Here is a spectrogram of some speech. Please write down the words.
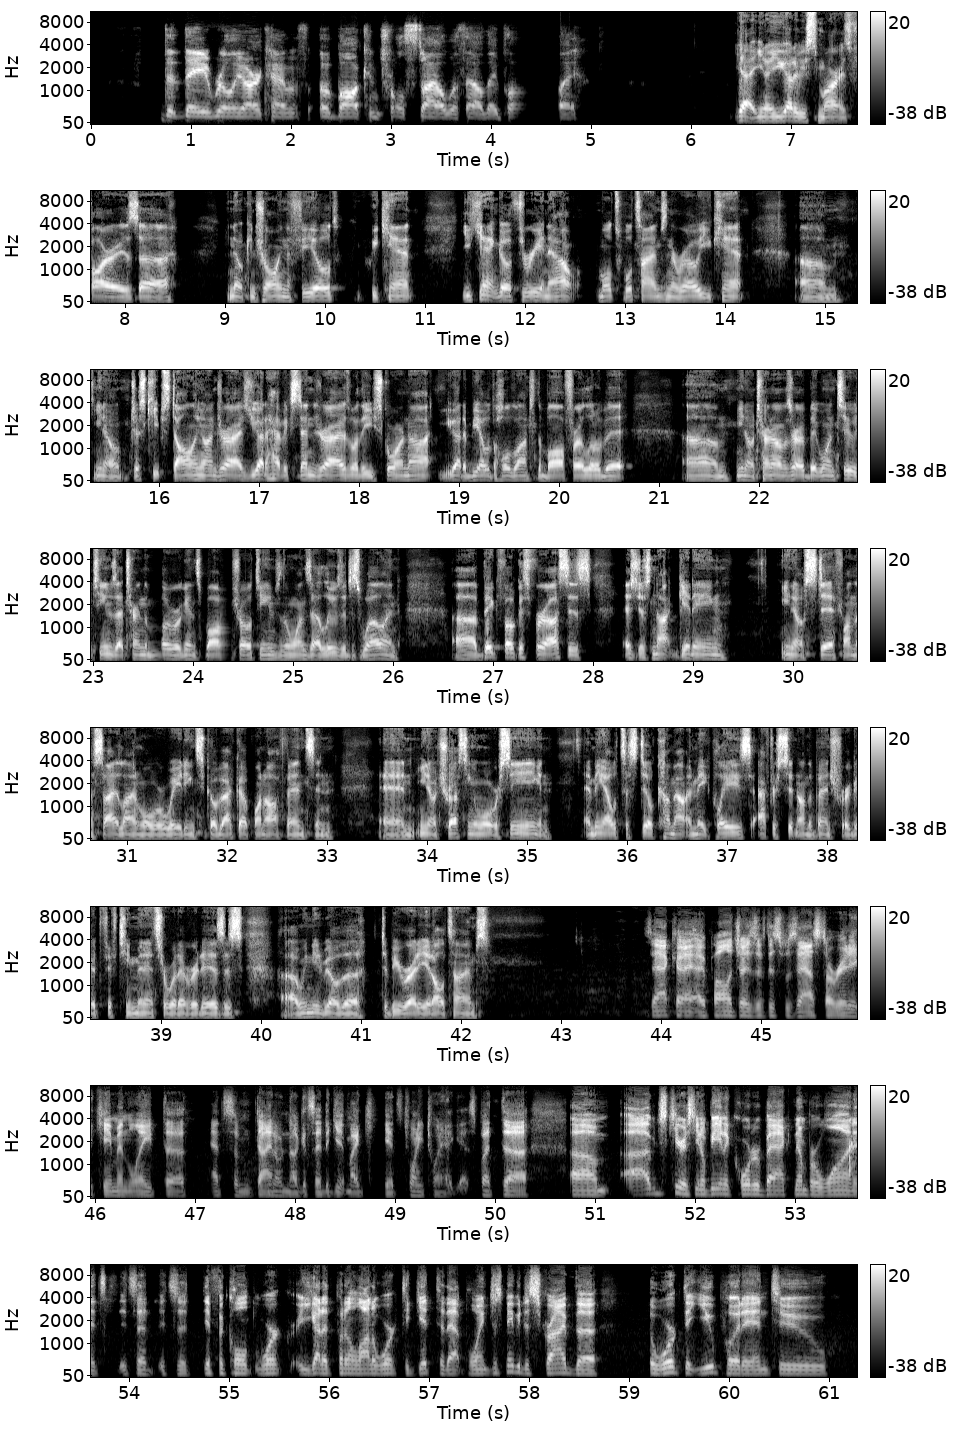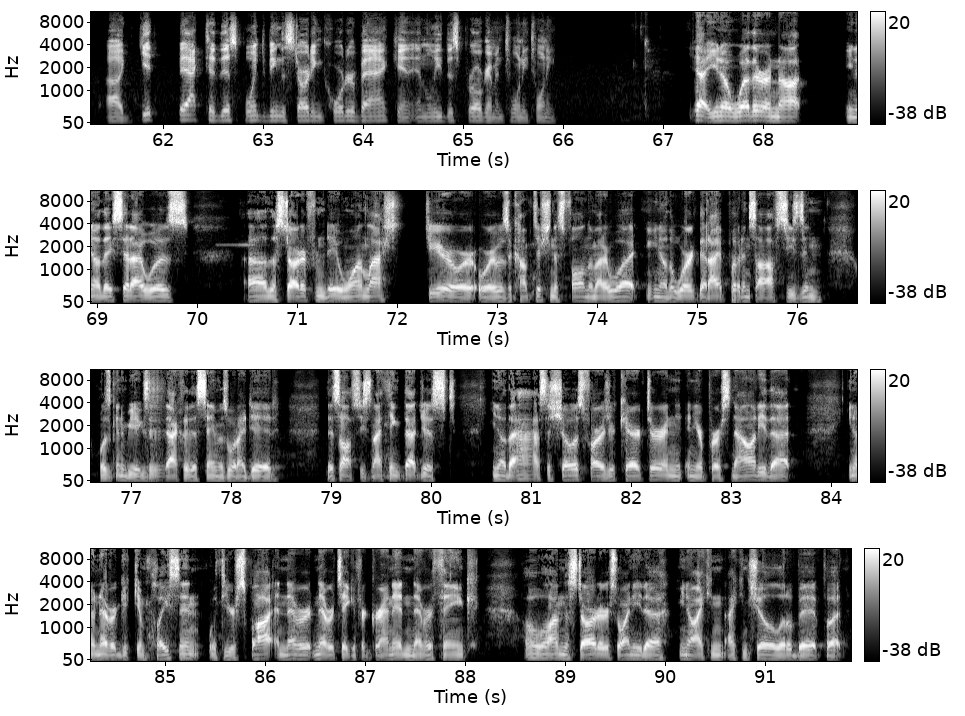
that they really are kind of a ball control style with how they play? Yeah, you know, you got to be smart as far as uh, you know controlling the field. We can't you can't go three and out multiple times in a row. You can't um, you know, just keep stalling on drives. You got to have extended drives, whether you score or not. You got to be able to hold on to the ball for a little bit. Um, you know, turnovers are a big one too. Teams that turn the ball over against ball control teams are the ones that lose it as well. And a uh, big focus for us is is just not getting you know stiff on the sideline while we're waiting to go back up on offense and and you know trusting in what we're seeing and and being able to still come out and make plays after sitting on the bench for a good 15 minutes or whatever it is is uh, we need to be able to to be ready at all times. Zach, I, I, apologize if this was asked already. I came in late. Uh, had some Dino Nuggets. I had to get my kids 2020, I guess. But uh, um, I'm just curious. You know, being a quarterback, number one, it's it's a it's a difficult work. You got to put in a lot of work to get to that point. Just maybe describe the the work that you put in to uh, get back to this point to being the starting quarterback and, and lead this program in 2020. Yeah, you know, whether or not you know they said I was uh, the starter from day one last year or, or it was a competition this fall, no matter what, you know, the work that I put in this off season was going to be exactly the same as what I did this offseason. I think that just, you know, that has to show as far as your character and, and your personality that, you know, never get complacent with your spot and never, never take it for granted and never think, oh, well, I'm the starter. So I need to, you know, I can, I can chill a little bit, but,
